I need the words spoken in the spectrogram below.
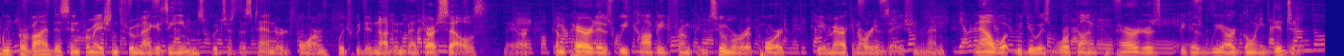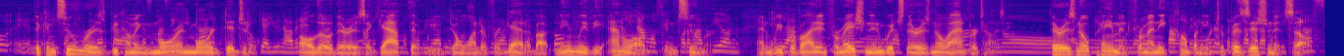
We provide this information through magazines, which is the standard form, which we did not invent ourselves. They are comparatives we copied from Consumer Report, the American organization, and now what we do is work on comparators because we are going digital. The consumer is becoming more and more digital, although there is a gap that we don't want to forget about, namely the analog consumer, and we provide information in which there is no advertising. There is no payment from any company to position itself,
